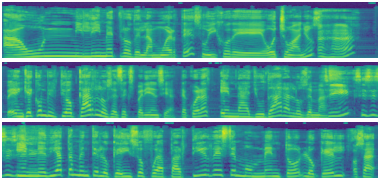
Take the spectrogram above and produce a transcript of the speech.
a un milímetro de la muerte, su hijo de ocho años, Ajá. ¿en qué convirtió Carlos esa experiencia? ¿Te acuerdas? En ayudar a los demás. Sí, sí, sí, sí. sí, sí. Inmediatamente lo que hizo fue a partir de ese momento, lo que él, o sea,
